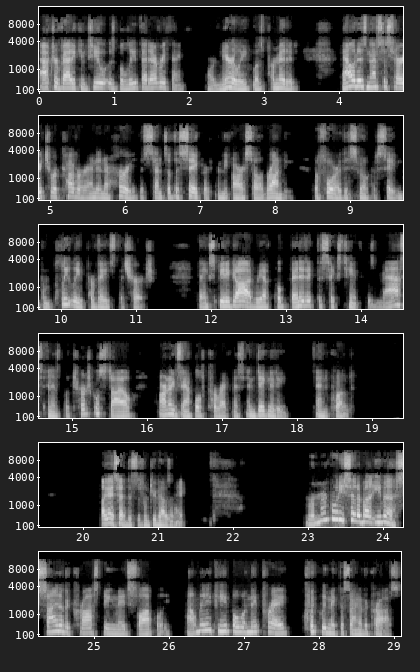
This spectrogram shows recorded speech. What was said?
after Vatican II, it was believed that everything, or nearly, was permitted. Now it is necessary to recover, and in a hurry, the sense of the sacred in the Ars Celebrandi, before the smoke of Satan completely pervades the church. Thanks be to God, we have Pope Benedict XVI, whose Mass and his liturgical style are an example of correctness and dignity. End quote. Like I said, this is from 2008. Remember what he said about even a sign of the cross being made sloppily. How many people, when they pray, quickly make the sign of the cross?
